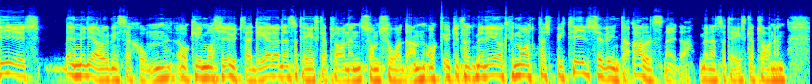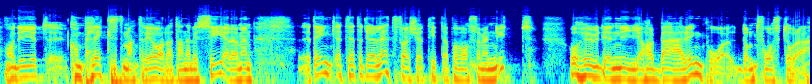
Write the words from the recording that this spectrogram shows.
vi är en miljöorganisation och vi måste utvärdera den strategiska planen som sådan. Och utifrån ett miljö och klimatperspektiv så är vi inte alls nöjda med den strategiska planen. Och det är ju ett eh, komplext material att analysera men ett enkelt sätt att göra det lätt för sig är att titta på vad som är nytt och hur det nya har bäring på de två stora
